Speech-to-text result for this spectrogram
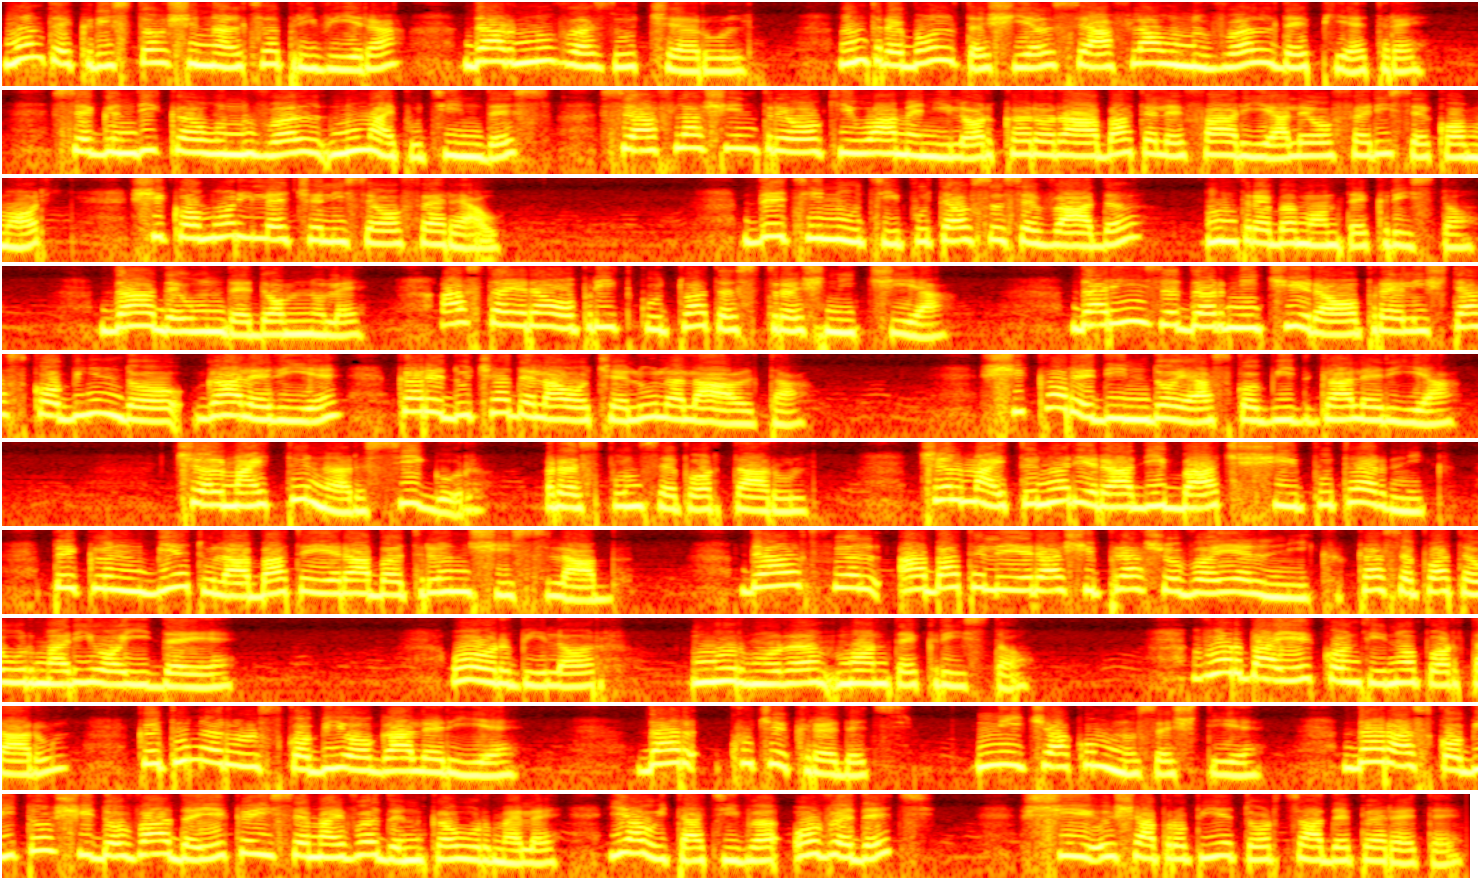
Monte Cristo își înălță privirea, dar nu văzu cerul. Între boltă și el se afla un văl de pietre. Se gândi că un văl numai puțin des se afla și între ochii oamenilor cărora abatele Faria le oferise comori și comorile ce li se ofereau. Deținuții puteau să se vadă?" întrebă Monte Cristo. Da, de unde, domnule? Asta era oprit cu toată strășnicia." dar ei zădărniciră o preliștea scobind o galerie care ducea de la o celulă la alta. Și care din doi a scobit galeria?" Cel mai tânăr, sigur," răspunse portarul. Cel mai tânăr era dibaci și puternic, pe când bietul abate era bătrân și slab. De altfel, abatele era și prea șovăielnic ca să poată urmări o idee. Orbilor, murmură Monte Cristo. Vorba e, continuă portarul, că tânărul scobi o galerie. Dar cu ce credeți? Nici acum nu se știe. Dar a scobit-o și dovadă e că îi se mai văd încă urmele. Ia uitați-vă, o vedeți?" Și își apropie torța de perete.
